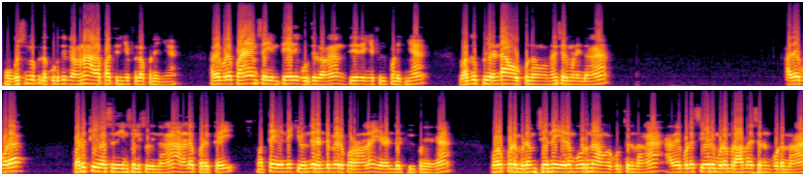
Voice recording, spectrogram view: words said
உங்கள் கொஸ்டின் பேப்பரில் கொடுத்துருக்காங்கன்னா அதை பார்த்து நீங்கள் ஃபில்அப் பண்ணிக்கங்க. அதே போல் பயணம் செய்யும் தேதி கொடுத்துருக்காங்க. அந்த தேதி நீங்கள் ஃபில் பண்ணிக்கங்க. வகுப்பு இரண்டாம் வகுப்புன்னு அவங்க மென்ஷன் பண்ணியிருந்தாங்க. அதே போல் படுக்கை வசதின்னு சொல்லி சொல்லியிருந்தாங்க. அதனால் படுக்கை மொத்த எண்ணிக்கை வந்து ரெண்டு பேர் போகிறனால ரெண்டு ஃபில் பண்ணியிருக்கேன். புறப்படும் இடம் சென்னை எழும்பூர்னு அவங்க கொடுத்துருந்தாங்க. அதே போல் சேரும் இடம் ராமேஸ்வரன் போட்டிருந்தாங்க.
